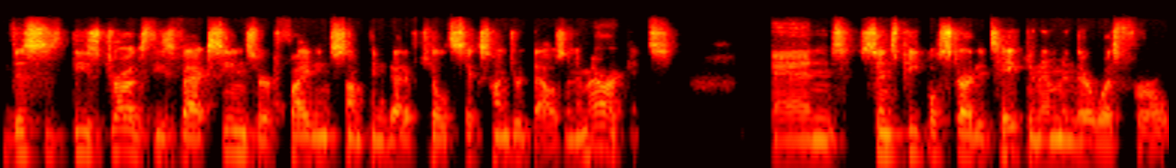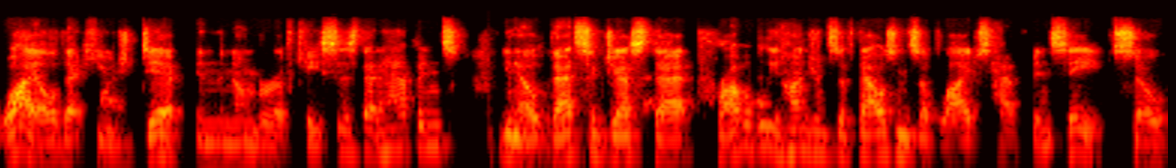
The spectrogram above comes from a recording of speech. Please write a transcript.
this is these drugs, these vaccines are fighting something that have killed 600,000 Americans. And since people started taking them, and there was for a while that huge dip in the number of cases that happens, you know, that suggests that probably hundreds of thousands of lives have been saved. So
